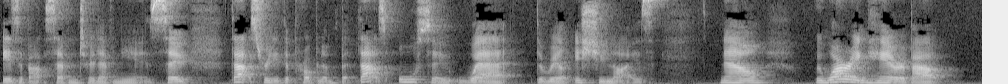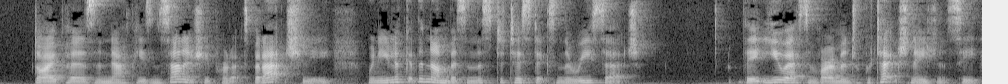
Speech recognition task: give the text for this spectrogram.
is about seven to 11 years. So, that's really the problem. But that's also where the real issue lies. Now, we're worrying here about diapers and nappies and sanitary products, but actually, when you look at the numbers and the statistics and the research, the US Environmental Protection Agency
